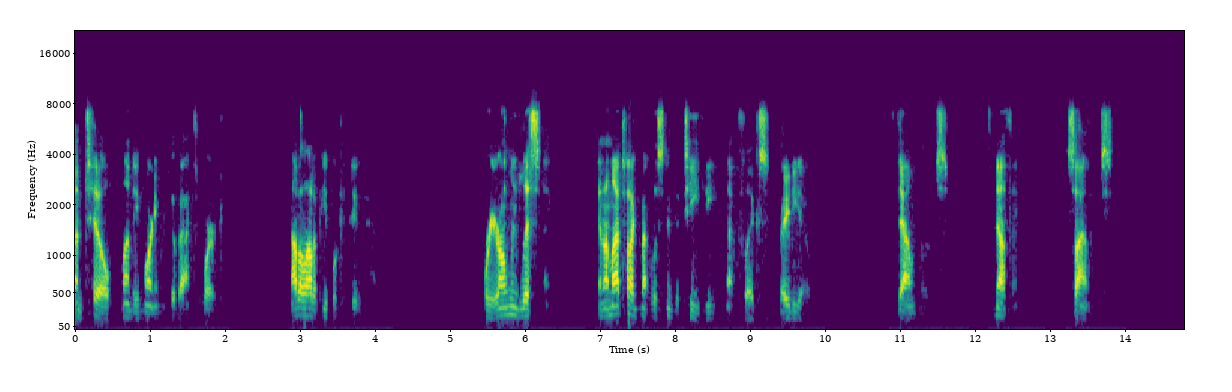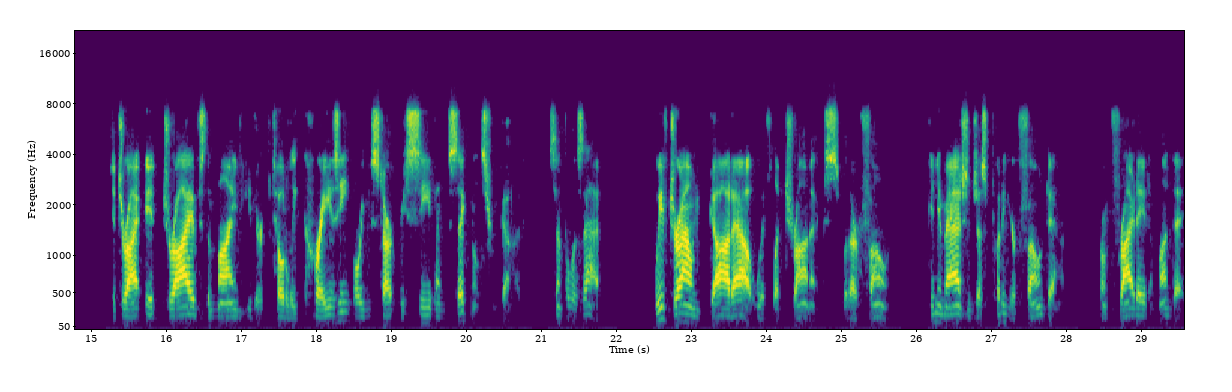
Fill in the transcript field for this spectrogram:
until Monday morning we go back to work. Not a lot of people can do that where you're only listening. And I'm not talking about listening to TV, Netflix, radio, downloads, nothing, silence. It, dri- it drives the mind either totally crazy or you start receiving signals from God. Simple as that. We've drowned God out with electronics, with our phone. Can you imagine just putting your phone down from Friday to Monday?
